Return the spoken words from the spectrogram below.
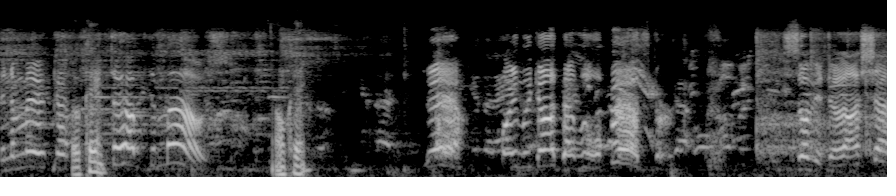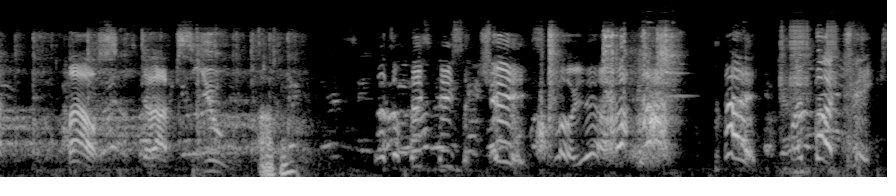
In America, Okay. the mouse. Okay. Yeah, finally got that little bastard. Soviet Russia, mouse traps you. Okay. Piece of cheese. Oh, yeah. Hey, my butt cheeks.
